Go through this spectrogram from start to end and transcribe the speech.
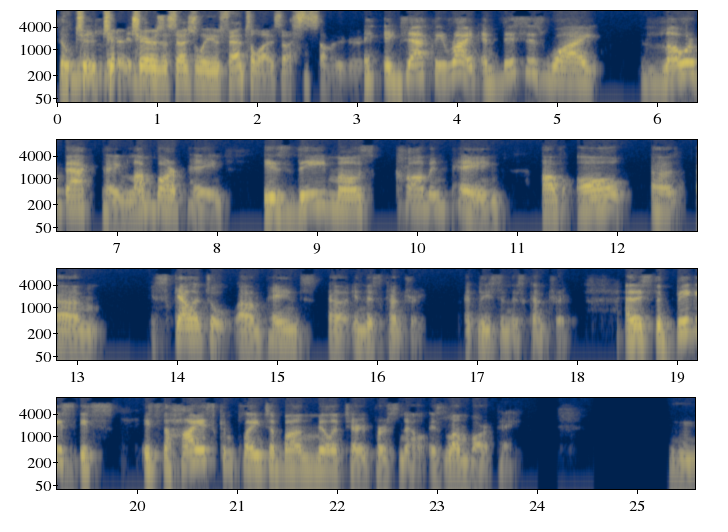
so ch- ch- chairs essentially infantilize us to some degree. Exactly right, and this is why lower back pain, lumbar pain, is the most common pain of all uh, um, skeletal um, pains uh, in this country, at least in this country, and it's the biggest. It's it's the highest complaint among military personnel is lumbar pain. Hmm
